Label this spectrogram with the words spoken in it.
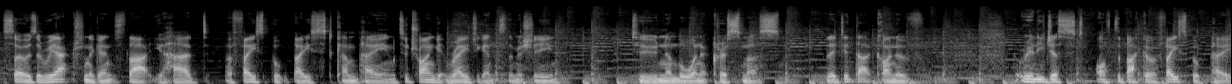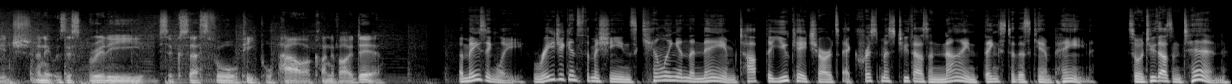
So, as a reaction against that, you had a Facebook based campaign to try and get Rage Against the Machine to number one at Christmas. They did that kind of really just off the back of a Facebook page, and it was this really successful people power kind of idea. Amazingly, Rage Against the Machine's Killing in the Name topped the UK charts at Christmas 2009 thanks to this campaign. So in 2010,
